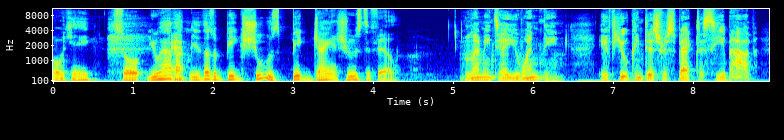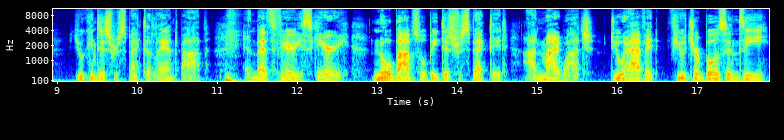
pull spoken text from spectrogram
Okay, so you have a, those are big shoes, big giant shoes to fill. Let me tell you one thing. If you can disrespect a sea bob, you can disrespect a land bob. And that's very scary. No bobs will be disrespected on my watch. Do you have it, future bosun Z?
